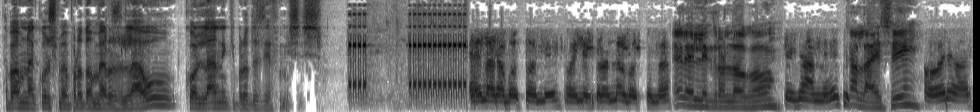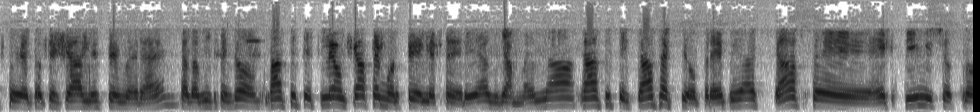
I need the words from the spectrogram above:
Θα πάμε να ακούσουμε πρώτο μέρος λαού. Κολλάνε και οι πρώτες διαφημίσεις. Έλα, ρε Αποστόλη, ο ηλεκτρολόγος είμαι. Έλα, ηλεκτρολόγο. Τι κάνεις; Καλά, εσύ; Ωραίο, ακούγεται το τι κάνεις σήμερα, ε. Καταπληκτικό. Χάθηκε πλέον κάθε μορφή ελευθερίας για μένα. Χάθηκε κάθε αξιοπρέπεια, κάθε εκτίμηση ως προ.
